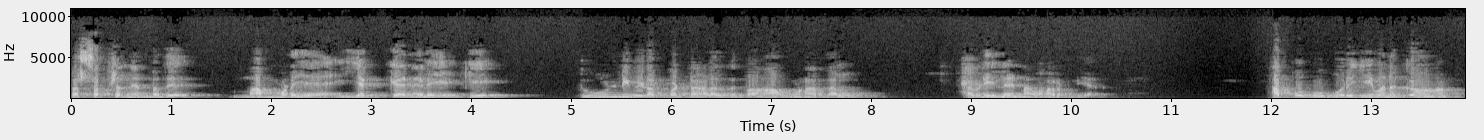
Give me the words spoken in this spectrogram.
பெர்செப்ஷன் என்பது நம்முடைய இயக்க நிலைக்கு தூண்டிவிடப்பட்ட அளவுக்கு தான் உணர்தல். அப்படி இல்லைன்னா உணர முடியாது. அப்போ ஒவ்வொரு ஜீவனுக்கும்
